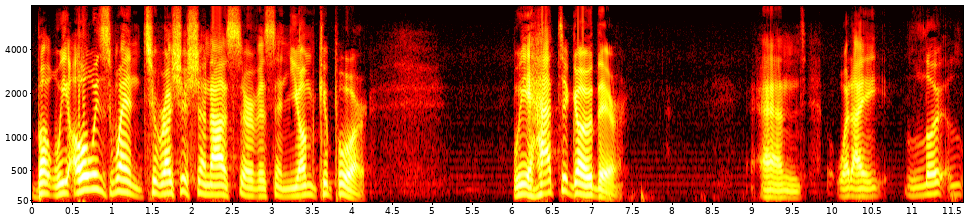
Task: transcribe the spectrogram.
but we always went to Rosh Hashanah service and Yom Kippur. We had to go there. And what I lo-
